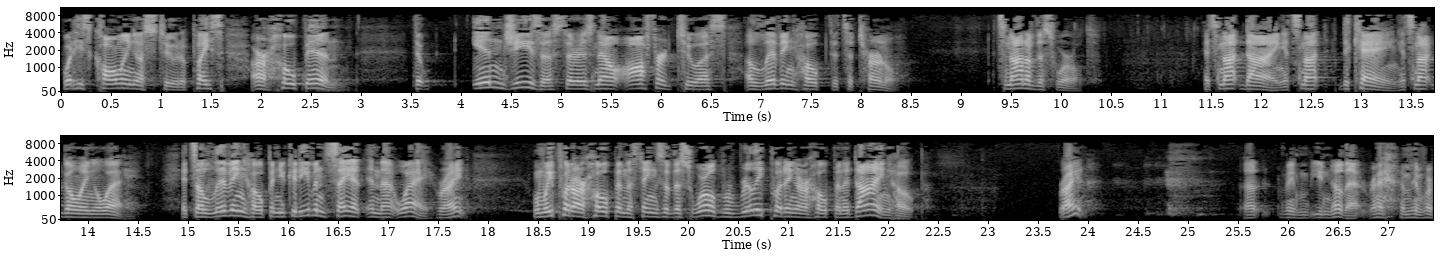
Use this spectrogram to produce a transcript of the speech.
What he's calling us to, to place our hope in. That in Jesus there is now offered to us a living hope that's eternal. It's not of this world. It's not dying. It's not decaying. It's not going away. It's a living hope and you could even say it in that way, right? When we put our hope in the things of this world, we're really putting our hope in a dying hope. Right? Uh, I mean, you know that, right? I mean, we're,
